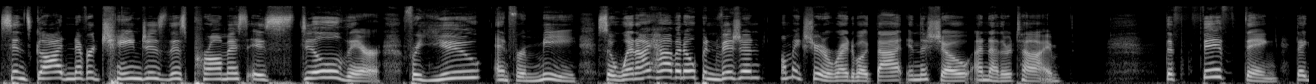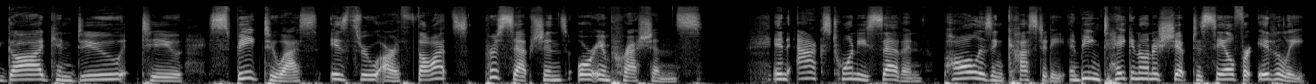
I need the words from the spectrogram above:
Since God never changes, this promise is still there for you and for me. So when I have an open vision, I'll make sure to write about that in the show another time. The fifth thing that God can do to speak to us is through our thoughts, perceptions, or impressions. In Acts 27, Paul is in custody and being taken on a ship to sail for Italy,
